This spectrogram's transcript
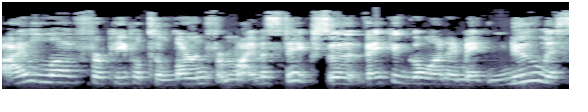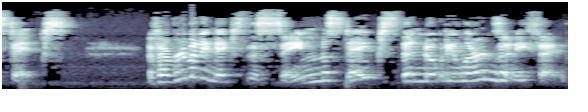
I love for people to learn from my mistakes so that they can go on and make new mistakes. If everybody makes the same mistakes, then nobody learns anything.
